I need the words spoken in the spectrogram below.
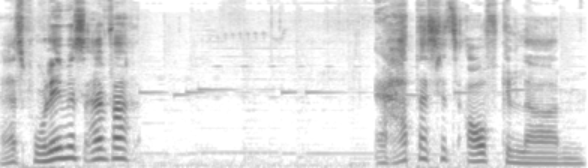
Das Problem ist einfach, er hat das jetzt aufgeladen.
